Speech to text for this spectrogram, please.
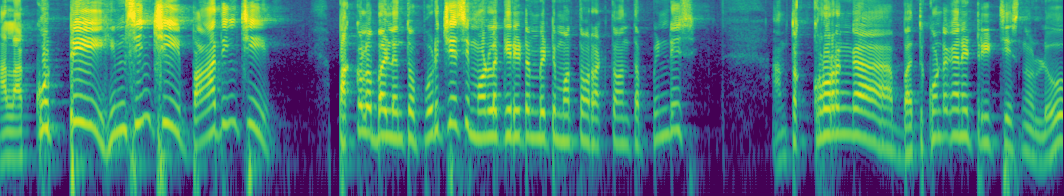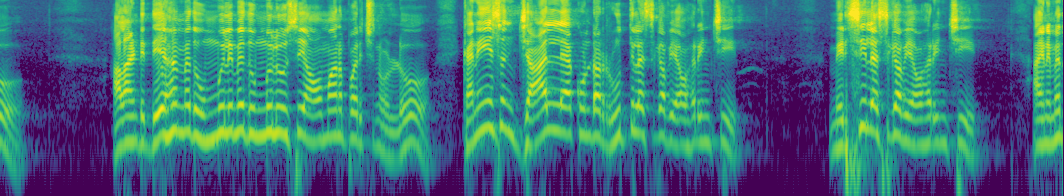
అలా కొట్టి హింసించి బాధించి పక్కలో బళ్ళెంతో పొడి చేసి మొడల కిరీటం పెట్టి మొత్తం రక్తం అంతా పిండేసి అంత క్రూరంగా బతుకుండగానే ట్రీట్ చేసిన వాళ్ళు అలాంటి దేహం మీద ఉమ్ముల మీద ఉమ్ములూసి అవమానపరిచిన వాళ్ళు కనీసం జాలి లేకుండా రూత్లెస్గా వ్యవహరించి మెర్సీలెస్గా వ్యవహరించి ఆయన మీద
